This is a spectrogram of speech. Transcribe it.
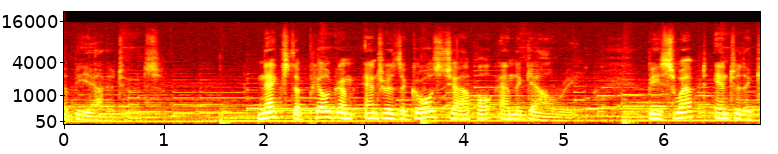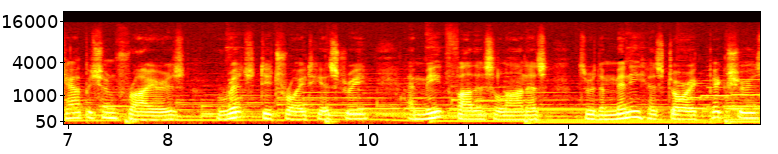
the Beatitudes. Next, the pilgrim enters the Ghost Chapel and the gallery. Be swept into the Capuchin Friars' rich Detroit history and meet Father Solanus through the many historic pictures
